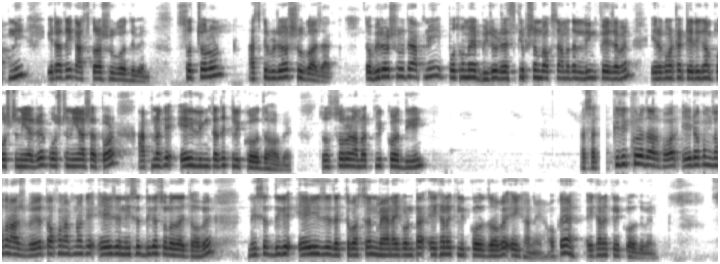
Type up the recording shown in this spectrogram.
আপনি এটাতেই কাজ করা শুরু করে দেবেন। সো চলুন আজকের ভিডিও শুরু করা যাক। তো ভিডিওর শুরুতে আপনি প্রথমে ভিডিও ডেসক্রিপশন বক্সে আমাদের লিঙ্ক পেয়ে যাবেন। এরকম একটা টেলিগ্রাম পোস্টে নিয়ে আসবে। পোস্টে নিয়ে আসার পর আপনাকে এই লিঙ্কটাতে ক্লিক করে দিতে হবে। তো চলুন আমরা ক্লিক করে দিই। আচ্ছা ক্লিক করে দেওয়ার পর এইরকম যখন আসবে, তখন আপনাকে এই যে নিচের দিকে চলে যাইতে হবে। নিচের দিকে এই যে দেখতে পাচ্ছেন ম্যান আইকনটা এইখানে ক্লিক করে দিতে হবে এইখানে ওকে এইখানে ক্লিক করে দেবেন। সো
